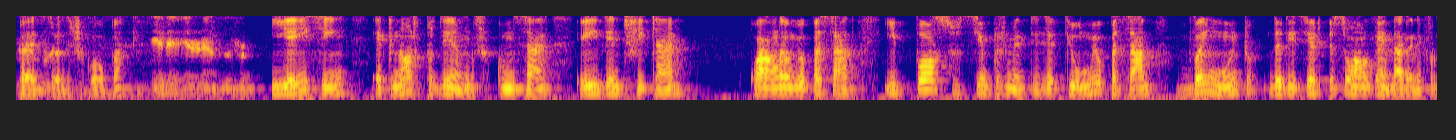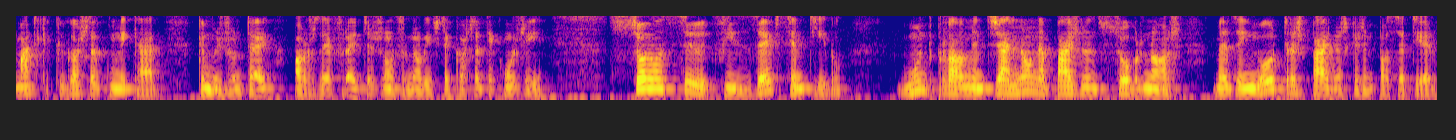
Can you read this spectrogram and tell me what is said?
Peço desculpa. E aí sim é que nós podemos começar a identificar qual é o meu passado. E posso simplesmente dizer que o meu passado vem muito de dizer eu sou alguém da área de informática que gosta de comunicar, que me juntei ao José Freitas, um jornalista que gosta de tecnologia. Só se fizer sentido, muito provavelmente já não na página sobre nós, mas em outras páginas que a gente possa ter,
